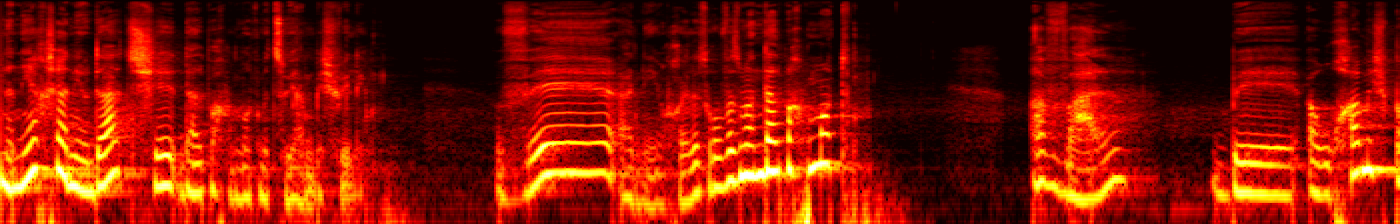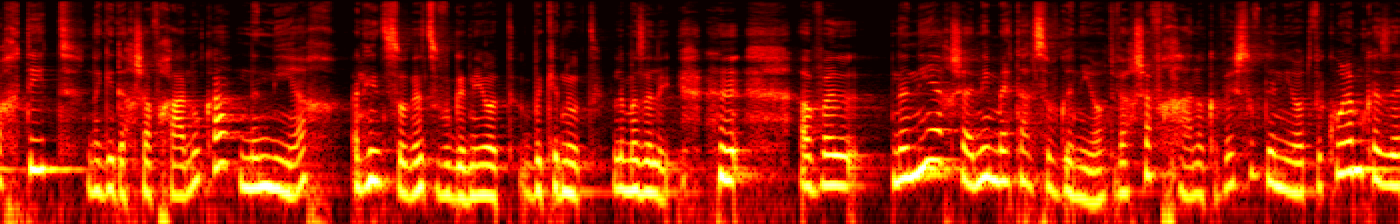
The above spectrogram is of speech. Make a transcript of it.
נניח שאני יודעת שדל פחמימות מצוין בשבילי, ואני אוכלת רוב הזמן דל פחמימות. אבל בארוחה משפחתית, נגיד עכשיו חנוכה, נניח, אני שונאת סופגניות, בכנות, למזלי, אבל נניח שאני מתה על סופגניות, ועכשיו חנוכה ויש סופגניות, וכולם כזה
